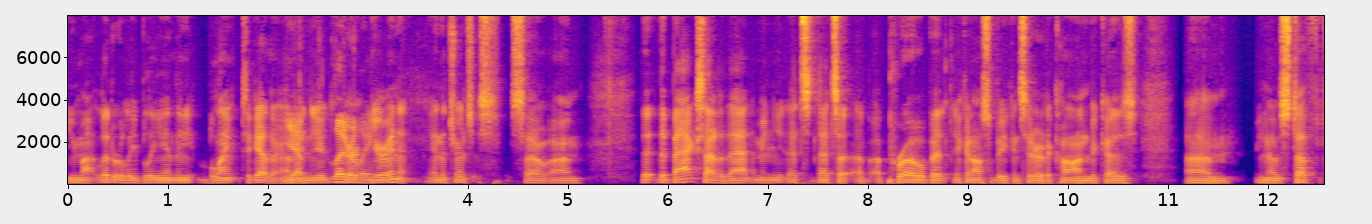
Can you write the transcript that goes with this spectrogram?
you might literally be in the blank together. I Yep, mean, you, literally. you're, you're in it in the trenches. So um, the the backside of that, I mean, that's that's a, a pro, but it can also be considered a con because um, you know stuff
